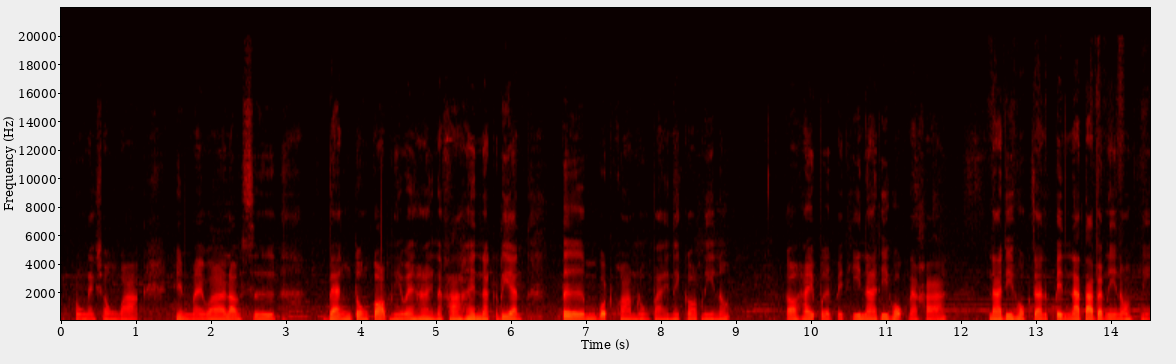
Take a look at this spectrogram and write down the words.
6 ลงในช่องว่าง เห็นไหมว่าเราซื้อแบงค์ตรงกรอบนี้ไว้ให้นะคะ ให้นักเรียนเติมบทความลงไปในกรอบนี้เนาะก็ให้เปิดไปที่หน้าที่ 6 นะคะ หน้าที่ 6 จะเป็นหน้าตาแบบนี้เนาะนี่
